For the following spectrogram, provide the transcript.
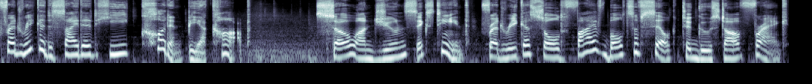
Frederica decided he couldn't be a cop. So on June 16th, Frederica sold five bolts of silk to Gustav Frank.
